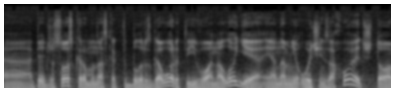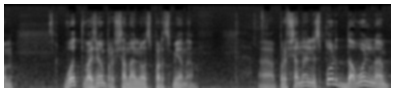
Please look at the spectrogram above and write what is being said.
опять же, с Оскаром у нас как-то был разговор, это его аналогия, и она мне очень заходит, что вот возьмем профессионального спортсмена. А, профессиональный спорт довольно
